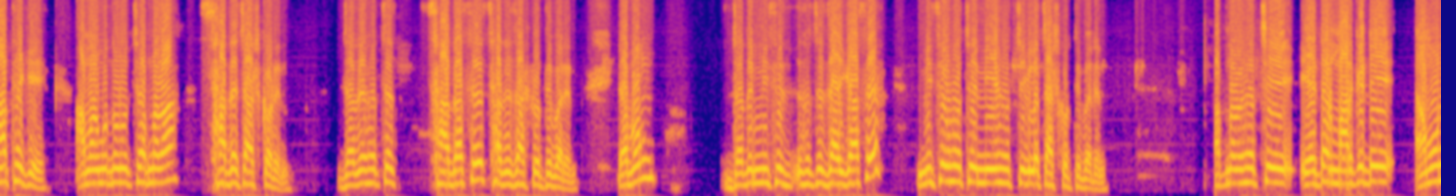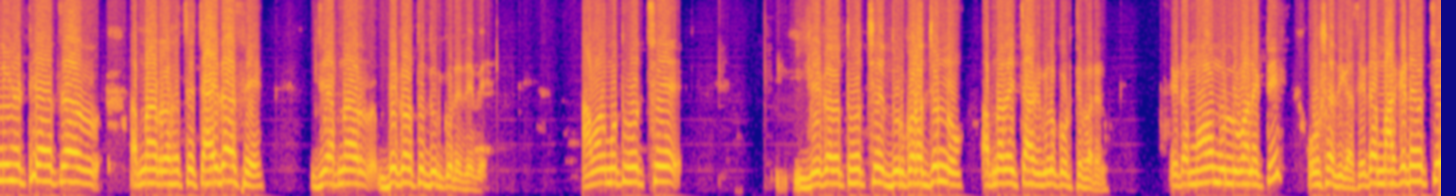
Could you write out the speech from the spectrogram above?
না থেকে আমার মতন হচ্ছে আপনারা ছাদে চাষ করেন। যাদের হচ্ছে ছাদ আছে, ছাদে চাষ করতে পারেন। এবং যাদের নিচে হচ্ছে জায়গা আছে নিচে হচ্ছে নিয়ে হচ্ছে এগুলো চাষ করতে পারেন। আপনার হচ্ছে এটার মার্কেটে এমনই হচ্ছে আপনার হচ্ছে চাহিদা আছে যে আপনার বেকারত্ব দূর করে দেবে। আমার মতো হচ্ছে বেকারত্ব হচ্ছে দূর করার জন্য আপনারা এই চাষগুলো করতে পারেন। এটা মহামূল্যবান একটি ঔষধি গাছ। এটা মার্কেটে হচ্ছে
